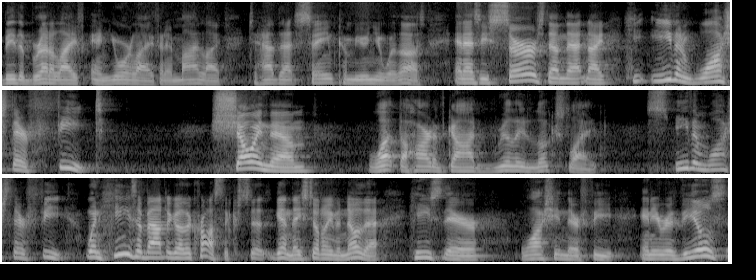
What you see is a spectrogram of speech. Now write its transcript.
be the bread of life in your life and in my life, to have that same communion with us. And as he serves them that night, he even washed their feet, showing them what the heart of God really looks like. Even wash their feet when he's about to go to the cross. Again, they still don't even know that. He's there washing their feet. And he reveals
